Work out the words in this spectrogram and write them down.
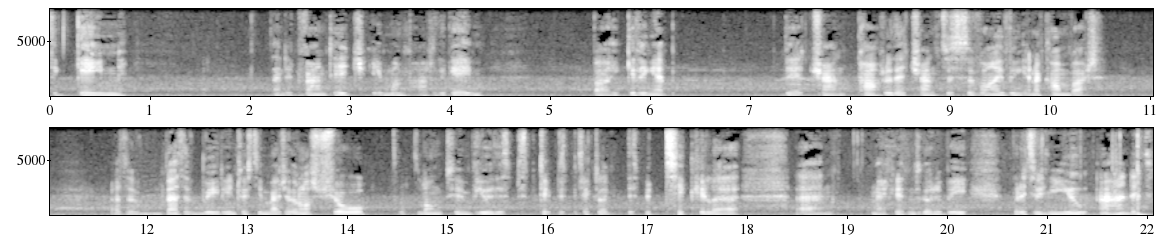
to gain an advantage in one part of the game by giving up their chance, part of their chance of surviving in a combat. That's a that's a really interesting measure. I'm not sure long-term view this, this particular this particular um, mechanism is going to be, but it's new and it's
